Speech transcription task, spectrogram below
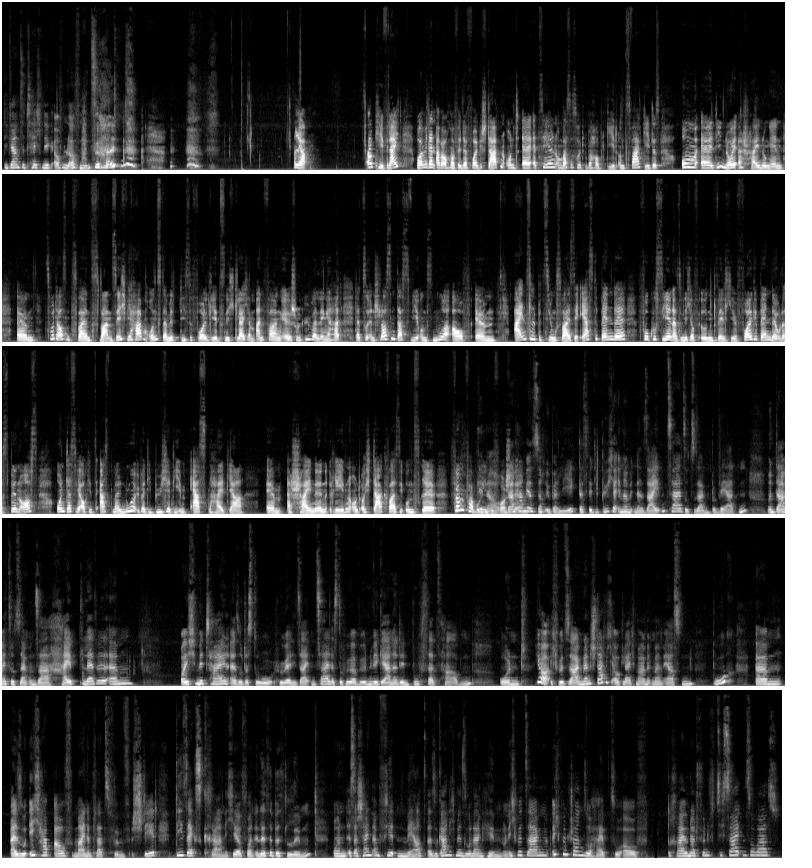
die ganze Technik auf dem Laufenden zu halten. Ja. Okay, vielleicht wollen wir dann aber auch mal für in der Folge starten und äh, erzählen, um was es heute überhaupt geht. Und zwar geht es um äh, die Neuerscheinungen ähm, 2022. Wir haben uns, damit diese Folge jetzt nicht gleich am Anfang äh, schon Überlänge hat, dazu entschlossen, dass wir uns nur auf ähm, Einzel- bzw. erste Bände fokussieren, also nicht auf irgendwelche Folgebände oder Spin-offs und dass wir auch jetzt erstmal nur über die Bücher, die im ersten Halbjahr ähm, erscheinen, reden und euch da quasi unsere fünf Favoriten Genau. Und vorstellen. dann haben wir uns noch überlegt, dass wir die Bücher immer mit einer Seitenzahl sozusagen bewerten und damit sozusagen unser Hype-Level ähm, euch mitteilen. Also desto höher die Seitenzahl, desto höher würden wir gerne den Buchsatz haben. Und ja, ich würde sagen, dann starte ich auch gleich mal mit meinem ersten Buch. Ähm, also ich habe auf meinem Platz 5 steht Die sechs Kraniche von Elizabeth Lim. Und es erscheint am 4. März, also gar nicht mehr so lang hin. Und ich würde sagen, ich bin schon so hyped so auf 350 Seiten sowas.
